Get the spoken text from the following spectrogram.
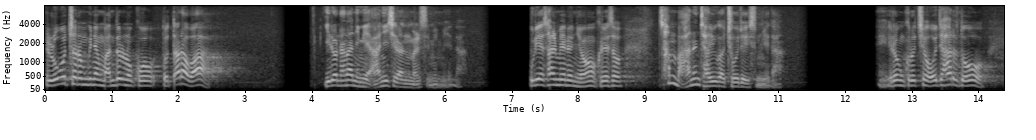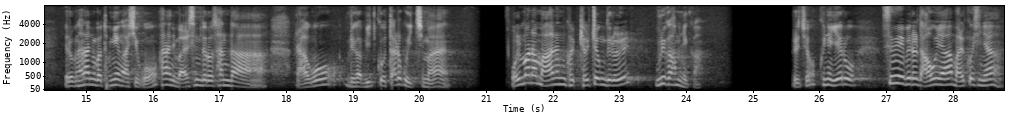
로봇처럼 그냥 만들어 놓고 또 따라와 이런 하나님이 아니시라는 말씀입니다. 우리의 삶에는요, 그래서 참 많은 자유가 주어져 있습니다. 예, 여러분, 그렇죠. 어제 하루도 여러분 하나님과 동행하시고 하나님 말씀대로 산다라고 우리가 믿고 따르고 있지만 얼마나 많은 결정들을 우리가 합니까? 그렇죠? 그냥 예로 수요 예배를 나오냐 말 것이냐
